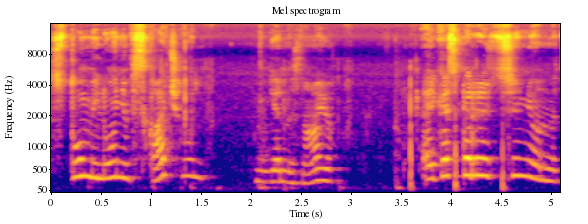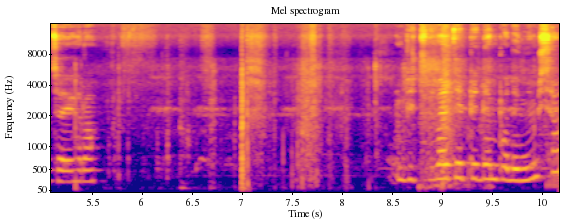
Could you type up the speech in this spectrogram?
100 мільйонів скачувань. Я не знаю. А якась переоцінена ця гра. Давайте підемо подивимося.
